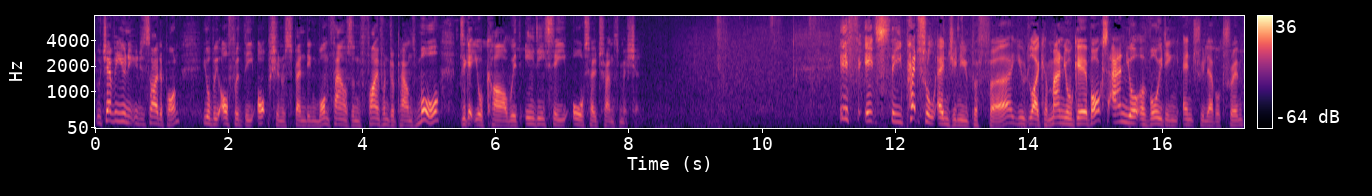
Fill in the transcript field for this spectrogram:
Whichever unit you decide upon, you'll be offered the option of spending £1,500 more to get your car with EDC auto transmission. If it's the petrol engine you prefer, you'd like a manual gearbox, and you're avoiding entry level trim,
